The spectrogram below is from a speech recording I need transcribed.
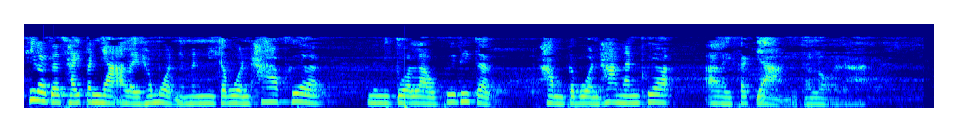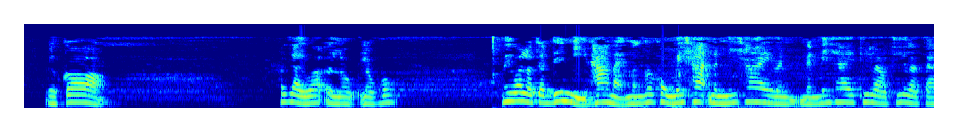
ที่เราจะใช้ปัญญาอะไรทั้งหมดเนี่ยมันมีกระบวนท่าเพื่อมันมีตัวเราเพื่อที่จะ ทำกระบวนท่านั้นเพื่ออะไรสักอย่างอยู่ตลอดนะคะแล้วก็ เข้าใจว่า เออเราเราก็ ไม่ว่าเราจะดิ้นหนีท่าไหน มันก็คงไม่ใช่ มันไม่ใช่ มันมันไม่ใช่ที่เราที่เราจะ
